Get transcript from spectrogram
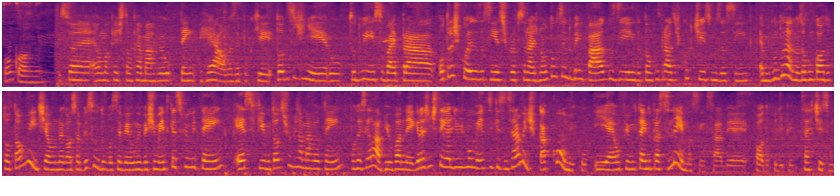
Concordo. Isso é, é uma questão que a Marvel tem real, mas é porque todo esse dinheiro, tudo isso vai para outras coisas, assim, esses profissionais não estão sendo bem pagos e ainda estão com prazos curtíssimos, assim. É muito complicado, mas eu concordo totalmente. É um negócio absurdo você ver o investimento que esse filme tem, esse filme, todos os filmes da Marvel tem, porque, sei lá, Viúva Negra, a gente tem ali uns momentos em que, sinceramente, fica cômico. E é um filme que tá indo pra cinema, assim, sabe? É foda, Felipe. Certíssimo.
